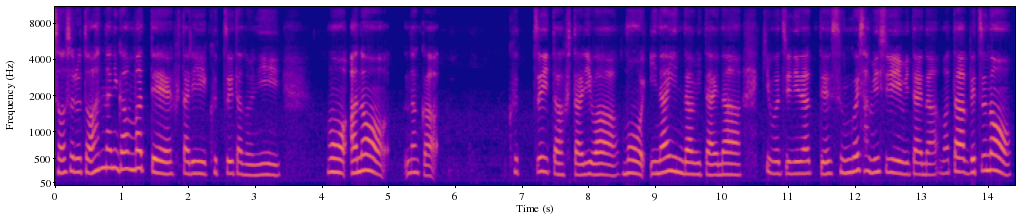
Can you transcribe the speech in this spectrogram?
そうするとあんなに頑張って2人くっついたのにもうあのなんかくっついた2人はもういないんだみたいな気持ちになってすんごい寂しいみたいなまた別の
